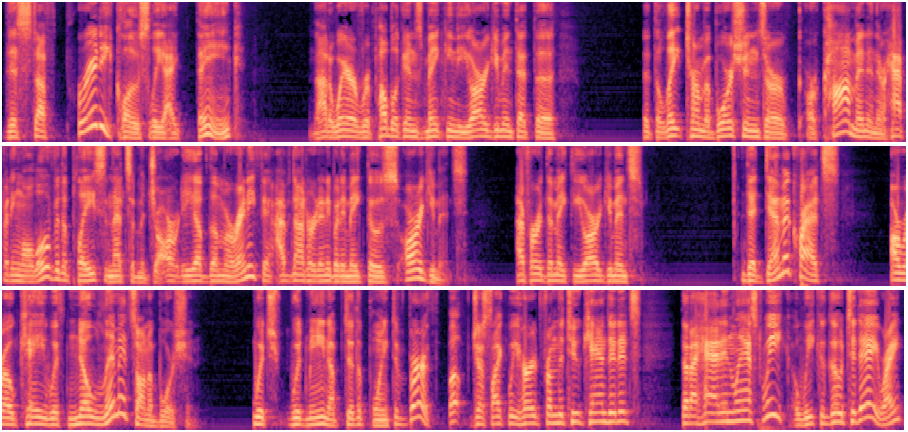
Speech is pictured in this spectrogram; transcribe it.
this stuff pretty closely, I think. Not aware of Republicans making the argument that the that the late term abortions are are common and they're happening all over the place and that's a majority of them or anything. I've not heard anybody make those arguments. I've heard them make the arguments that Democrats are okay with no limits on abortion, which would mean up to the point of birth. Well, just like we heard from the two candidates that I had in last week, a week ago today, right?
